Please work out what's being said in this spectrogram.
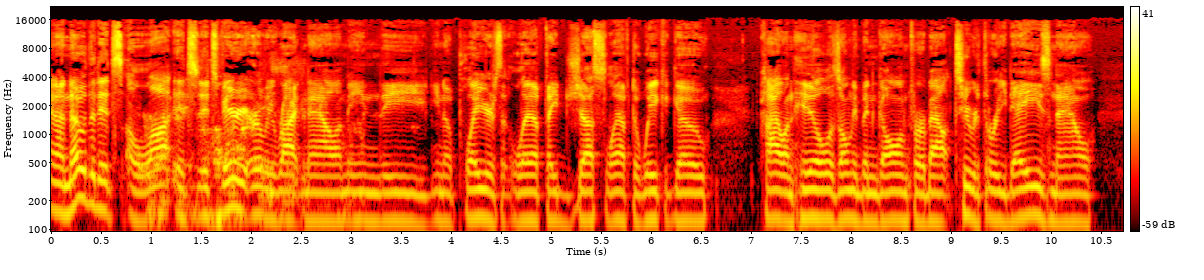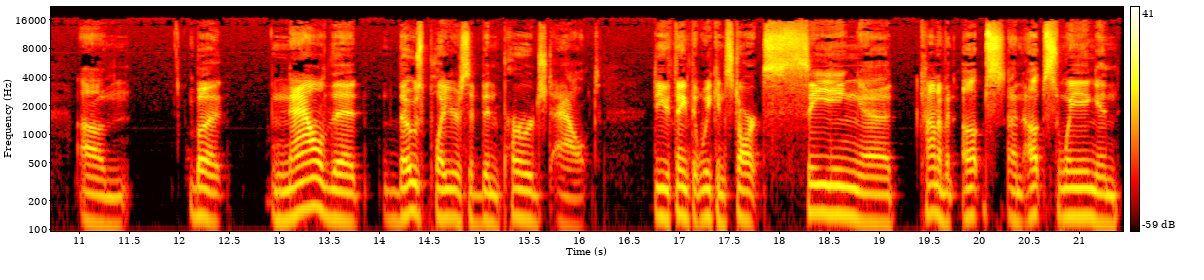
And I know that it's a lot. It's it's very early right now. I mean, the you know players that left, they just left a week ago. Kylan Hill has only been gone for about two or three days now. Um, but now that those players have been purged out, do you think that we can start seeing kind of an ups an upswing and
